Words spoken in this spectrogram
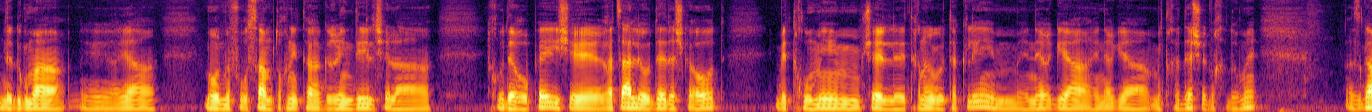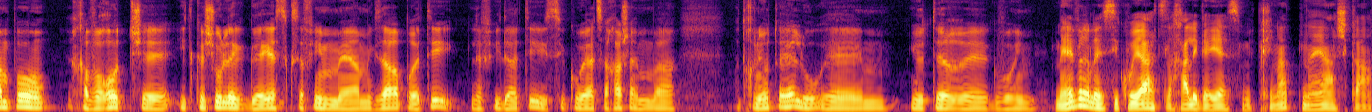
ולדוגמה, היה מאוד מפורסם תוכנית ה Green Deal של האיחוד האירופאי, שרצה לעודד השקעות בתחומים של טכנולוגיות אקלים, אנרגיה, אנרגיה מתחדשת וכדומה. אז גם פה חברות שהתקשו לגייס כספים מהמגזר הפרטי, לפי דעתי, סיכויי ההצלחה שלהם בתוכניות האלו הם יותר אה, גבוהים. מעבר לסיכויי ההצלחה לגייס, מבחינת תנאי ההשקעה,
